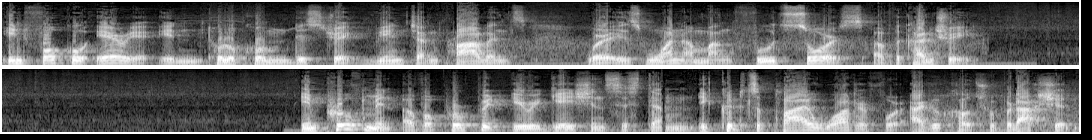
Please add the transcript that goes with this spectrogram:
in focal area in Thoulakhom district, Vientiane province, where it is one among food source of the country. Improvement of appropriate irrigation system, it could supply water for agricultural production.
